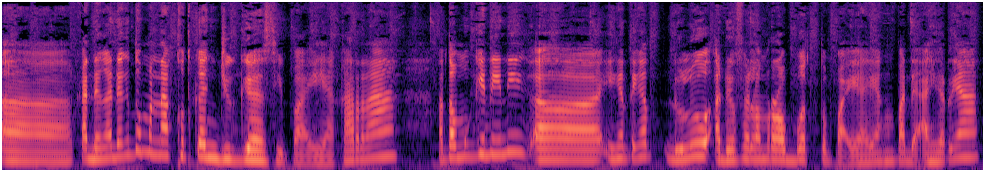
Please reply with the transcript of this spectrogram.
uh, kadang-kadang itu menakutkan juga sih Pak ya, karena atau mungkin ini uh, ingat-ingat dulu ada film robot tuh Pak ya, yang pada akhirnya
